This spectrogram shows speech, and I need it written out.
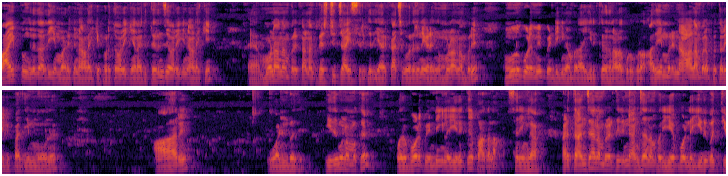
வாய்ப்புங்கிறது அதிகமாக இருக்குது நாளைக்கு. பொறுத்த வரைக்கும் எனக்கு தெரிஞ்ச வரைக்கும் நாளைக்கு மூணாம் நம்பருக்கான பெஸ்ட்டு சாய்ஸ் இருக்குது. யாருக்காச்சும் வருதுன்னு எடுங்க. மூணாம் நம்பரு மூணு போர்டுமே பெண்டிங் நம்பராக இருக்கிறதுனால கொடுக்குறோம். அதே மாதிரி நாலாம் நம்பரை பொறுத்த வரைக்கும் பதிமூணு ஆறு ஒன்பது. இதுவும் நமக்கு ஒரு போர்டு பெண்டிங்கில் இருக்குது பார்க்கலாம். சரிங்களா? அடுத்து அஞ்சாம் நம்பர் எடுத்துக்கிட்டிங்கன்னா அஞ்சாம் நம்பர் ஏ போர்டில் இருபத்தி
